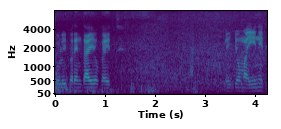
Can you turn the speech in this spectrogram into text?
Tuloy pa rin tayo kahit medyo mainit.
